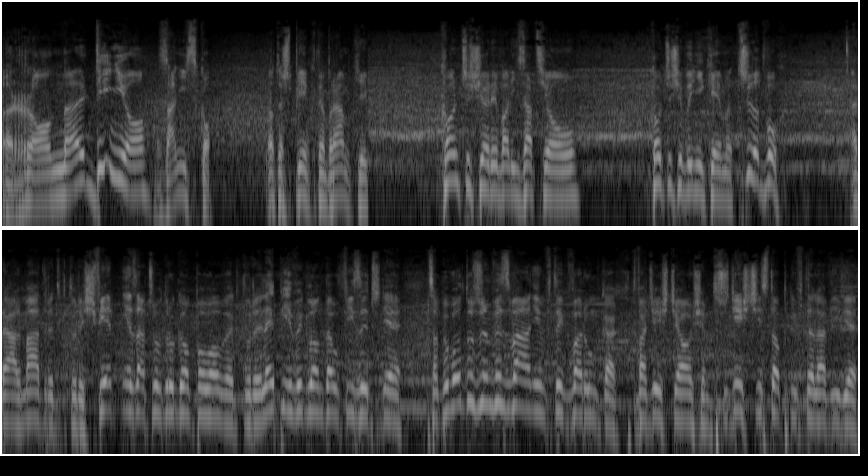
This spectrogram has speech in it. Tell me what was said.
Ronaldinho za nisko. No też piękne bramki. Kończy się rywalizacją, kończy się wynikiem 3 do 2. Real Madryt, który świetnie zaczął drugą połowę, który lepiej wyglądał fizycznie, co było dużym wyzwaniem w tych warunkach. 28-30 stopni w Tel Awiwie.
